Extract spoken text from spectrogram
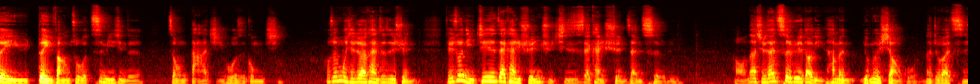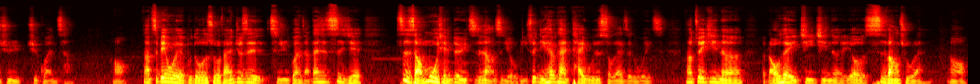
对于对方做致命性的这种打击或者是攻击，所以目前就在看这次选，等于说你今天在看选举，其实是在看选战策略。好，那选战策略到底他们有没有效果？那就要持续去观察。好，那这边我也不多说，反正就是持续观察。但是世界至少目前对于执政党是有利，所以你可以看台股是守在这个位置。那最近呢，劳退基金呢又释放出来哦，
